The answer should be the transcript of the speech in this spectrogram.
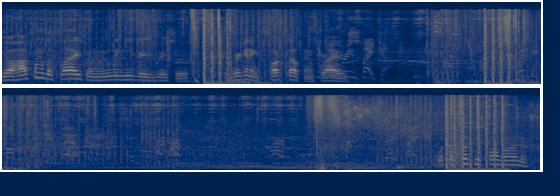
Yo, hop some of the flags, but we really need these bitches. We're getting fucked up in flags. What the fuck? is spawned behind us.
